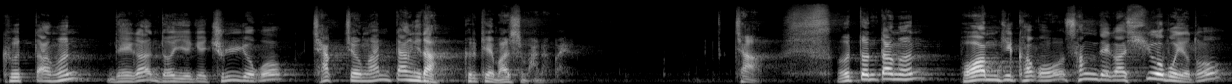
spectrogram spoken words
그 땅은 내가 너희에게 주려고 작정한 땅이다. 그렇게 말씀하는 거예요. 자, 어떤 땅은 보암직하고 상대가 쉬워 보여도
